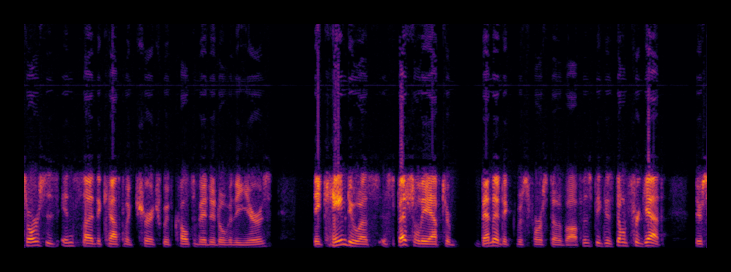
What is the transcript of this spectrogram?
sources inside the Catholic Church we've cultivated over the years. They came to us, especially after Benedict was forced out of office, because don't forget, there's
